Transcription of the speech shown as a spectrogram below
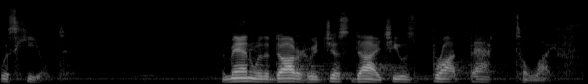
was healed. The man with a daughter who had just died, she was brought back to life.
